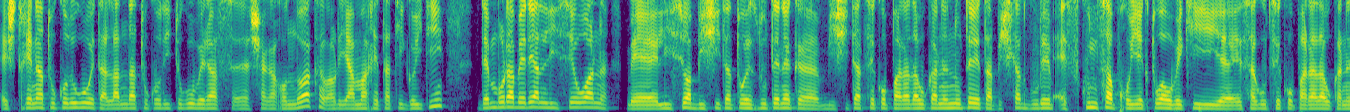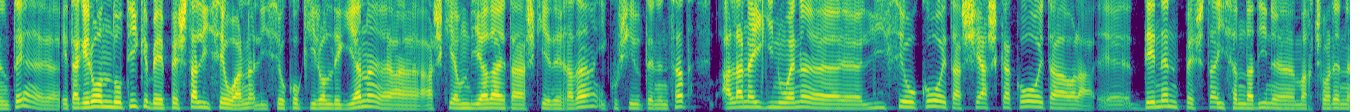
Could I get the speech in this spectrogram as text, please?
estrenatuko dugu eta landatuko ditugu beraz sagarrondoak, eh, hori amarretatik goiti. Denbora berean liseoan, be, liseoa bisitatu ez dutenek eh, bisitatzeko paradaukanen dute eta pixkat gure hezkuntza proiektua hobeki eh, ezagutzeko paradaukanen dute. Eta gero ondotik, be, pesta liseoan, liseoko kiroldegian, aski handia da eta aski edera da, ikusi duten entzat. Ala nahi ginuen liseoko eta sehaskako eta wala, denen pesta izan dadin martxoaren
